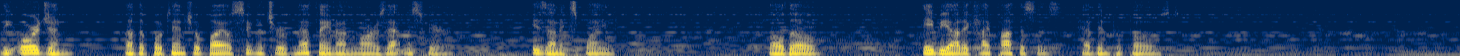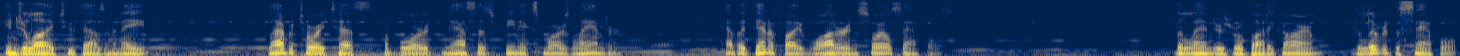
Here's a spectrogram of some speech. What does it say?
The origin of the potential biosignature of methane on Mars' atmosphere is unexplained, although abiotic hypotheses have been proposed. In July 2008, laboratory tests aboard NASA's Phoenix Mars lander have identified water in soil samples. The lander's robotic arm delivered the sample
